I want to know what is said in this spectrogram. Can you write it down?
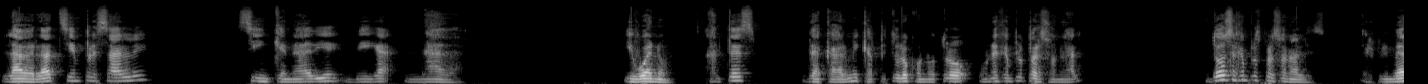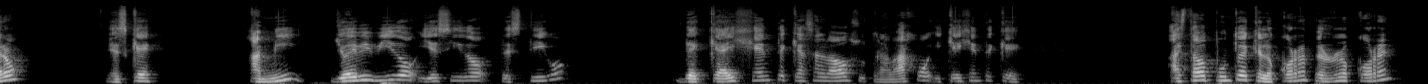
la verdad siempre sale sin que nadie diga nada. Y bueno, antes de acabar mi capítulo con otro, un ejemplo personal, dos ejemplos personales. El primero es que a mí, yo he vivido y he sido testigo de que hay gente que ha salvado su trabajo y que hay gente que ha estado a punto de que lo corran, pero no lo corren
